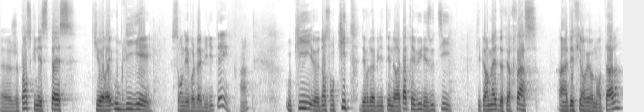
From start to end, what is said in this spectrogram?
je pense qu'une espèce qui aurait oublié son évolvabilité, hein, ou qui, dans son kit d'évolvabilité, n'aurait pas prévu les outils qui permettent de faire face à un défi environnemental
